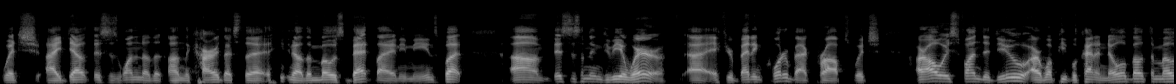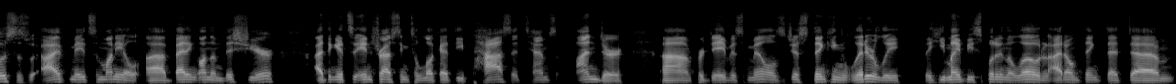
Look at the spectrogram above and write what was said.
which I doubt this is one the, on the card that's the you know the most bet by any means, but um, this is something to be aware of uh, if you're betting quarterback props, which are always fun to do, are what people kind of know about the most. Is I've made some money uh, betting on them this year. I think it's interesting to look at the pass attempts under um, for Davis Mills, just thinking literally that he might be splitting the load. And I don't think that um,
